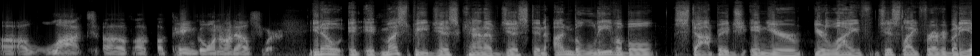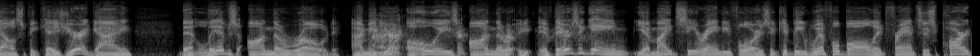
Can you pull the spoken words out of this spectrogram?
a, a lot of, of, of pain going on elsewhere. You know, it, it must be just kind of just an unbelievable stoppage in your your life, just like for everybody else, because you're a guy that lives on the road. I mean, you're always on the. If there's a game, you might see Randy Flores. It could be wiffle ball at Francis Park,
